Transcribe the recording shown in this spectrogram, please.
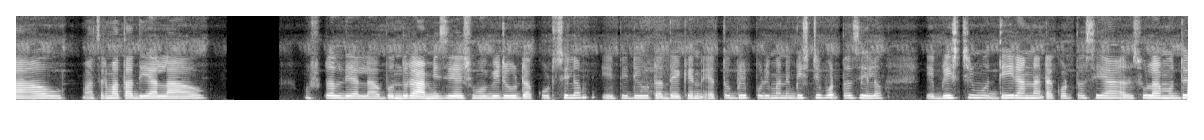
লাউ, মাছের মাথা দিয়া লাউ। মসুর ডাল লাউ বন্ধুরা, আমি যে সময় ভিডিওটা করছিলাম, এই ভিডিওটা দেখেন এত পরিমাণে বৃষ্টি পড়তেছিল। এই বৃষ্টির মধ্যেই রান্নাটা করতেছি আর চুলার মধ্যে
